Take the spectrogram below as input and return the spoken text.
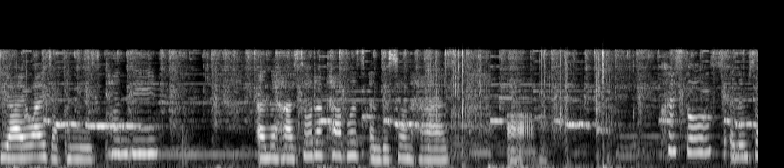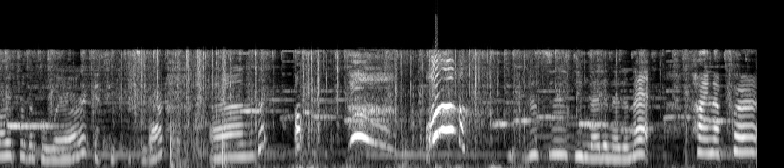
DIY Japanese candy. And it has soda tablets, and this one has um, crystals. And I'm sorry for the glare, if you can see that. And oh, Ah! this is the Nere Nere Net pineapple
